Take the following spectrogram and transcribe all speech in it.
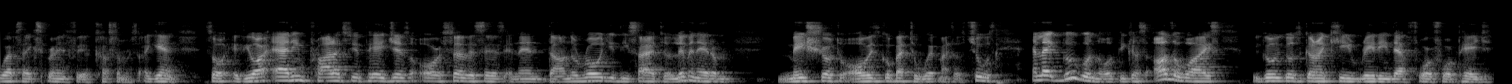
website experience for your customers. Again, so if you are adding products to your pages or services and then down the road you decide to eliminate them, make sure to always go back to Webmaster Tools and let Google know because otherwise Google's gonna keep reading that 404 page.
